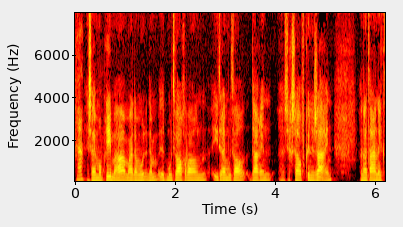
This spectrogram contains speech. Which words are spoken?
Ja. Is helemaal prima. Maar dan moet, dan, het moet wel gewoon, iedereen moet wel daarin eh, zichzelf kunnen zijn. En uiteindelijk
